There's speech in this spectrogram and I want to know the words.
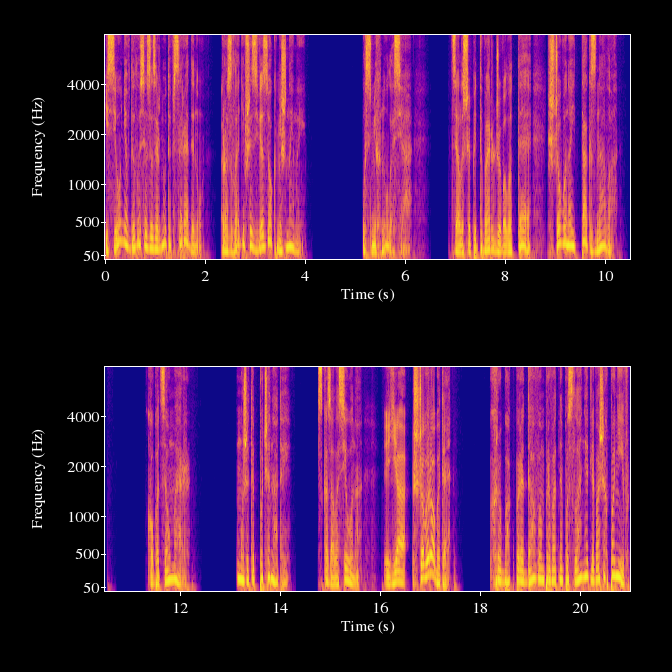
і Сіоні вдалося зазирнути всередину, розгледівши зв'язок між ними. Усміхнулася. Це лише підтверджувало те, що вона й так знала. Кобот завмер. Можете починати, сказала Сіона. Я. Що ви робите? Хробак передав вам приватне послання для ваших панів.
